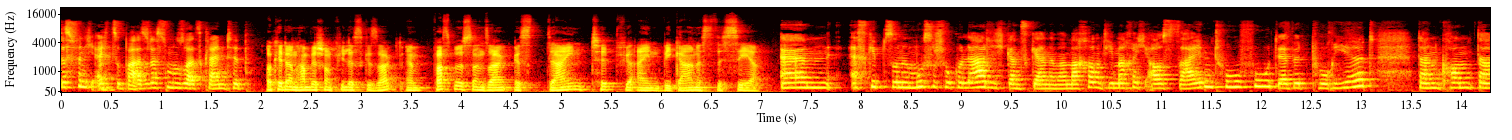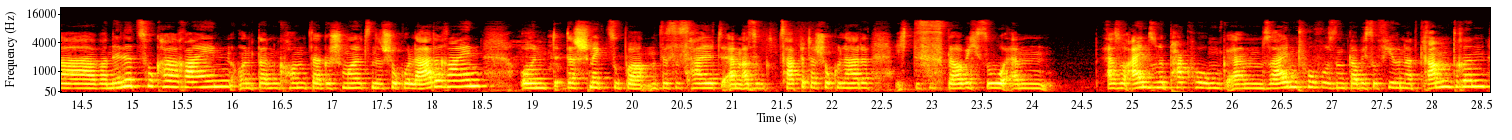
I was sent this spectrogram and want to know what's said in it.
Das finde ich echt super. Also das nur so als kleinen Tipp. Okay, dann haben wir schon vieles gesagt. Ähm, was würdest du dann sagen, ist dein Tipp für ein veganes Dessert? Ähm, es gibt so eine Mousse Schokolade, die ich ganz gerne mal mache. Und die mache ich aus Seidentofu. Der wird puriert. Dann kommt da Vanillezucker rein und dann kommt da geschmolzene Schokolade rein. Und das schmeckt super. Und das ist halt, ähm, also Zartbitterschokolade. Ich, das ist, glaube ich, so... Ähm, also ein so eine Packung ähm, Seidentofu sind, glaube ich, so 400 Gramm drin.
